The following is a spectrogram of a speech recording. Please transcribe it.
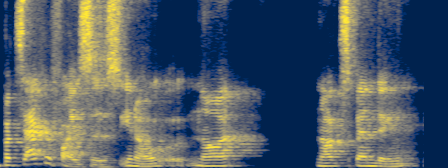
but sacrifices, you know, not not spending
